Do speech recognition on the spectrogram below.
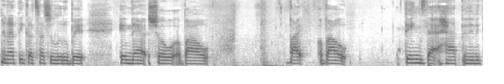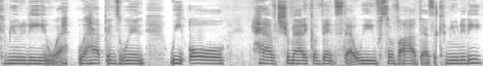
And I think I touched a little bit in that show about about things that happen in the community and what what happens when we all have traumatic events that we've survived as a community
